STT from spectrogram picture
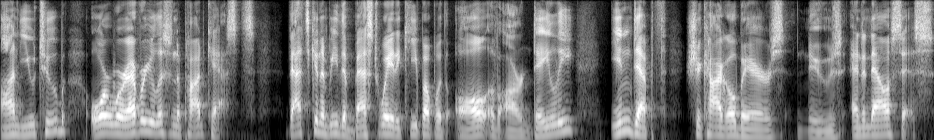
on YouTube or wherever you listen to podcasts. That's going to be the best way to keep up with all of our daily, in depth Chicago Bears news and analysis.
